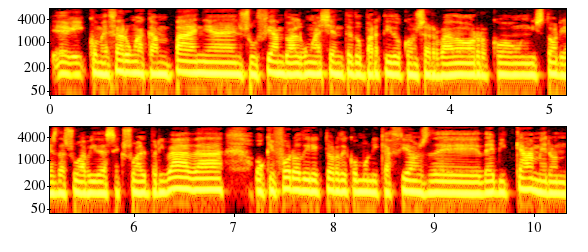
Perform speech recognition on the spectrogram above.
eh, comenzar unha campaña ensuciando a algún axente do Partido Conservador con historias da súa vida sexual privada, o que fora o director de comunicacións de David Cameron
